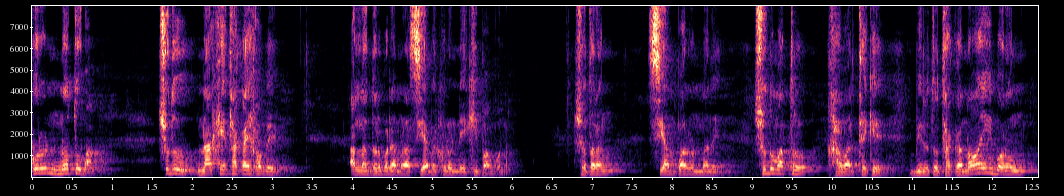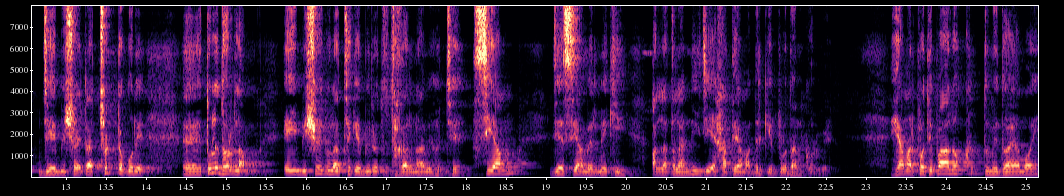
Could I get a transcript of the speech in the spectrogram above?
করুন, নতুবা শুধু না খেয়ে থাকাই হবে। আল্লাহ দরবারে আমরা সিয়ামের কোনো নেকি পাবো না। সুতরাং সিয়াম পালন মানে শুধুমাত্র খাবার থেকে বিরত থাকা নয়, বরং যে বিষয়টা ছোট্ট করে তুলে ধরলাম, এই বিষয়গুলো থেকে বিরত থাকার নামই হচ্ছে সিয়াম। যে সিয়ামের নেকি আল্লাহ তালা নিজে হাতে আমাদেরকে প্রদান করবে। হে আমার প্রতিপালক, তুমি দয়াময়,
